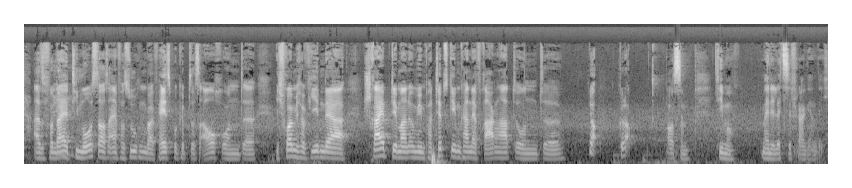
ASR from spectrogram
Also von daher, Timo Osterhaus einfach suchen, bei Facebook gibt es auch. Und äh, ich freue mich auf jeden, der schreibt, dem man irgendwie ein paar Tipps geben kann, der Fragen hat. Und äh, ja, genau. Awesome. Timo, meine letzte Frage an dich.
